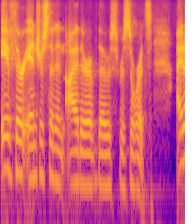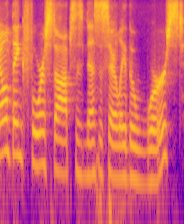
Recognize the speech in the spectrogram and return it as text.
if they're interested in either of those resorts. I don't think four stops is necessarily the worst.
